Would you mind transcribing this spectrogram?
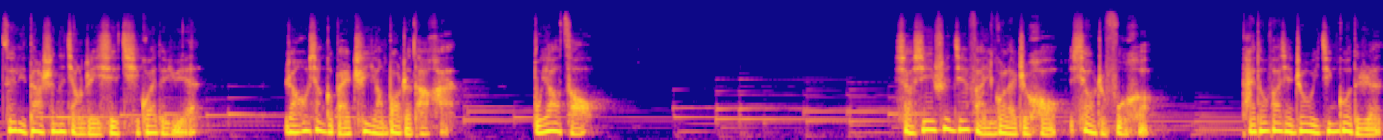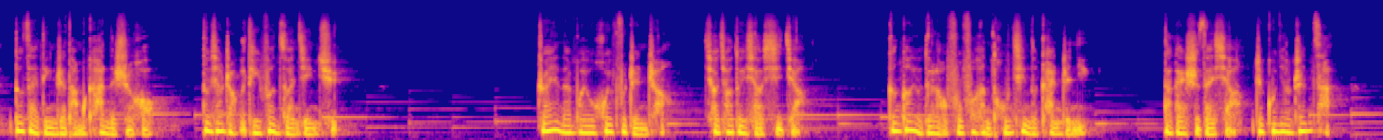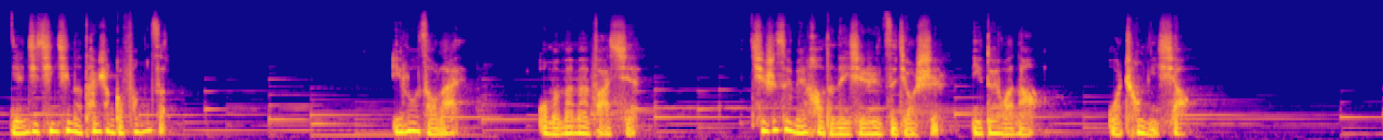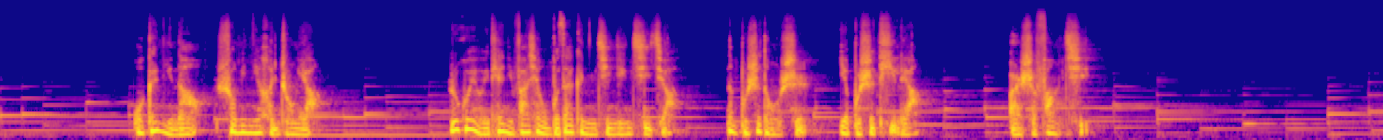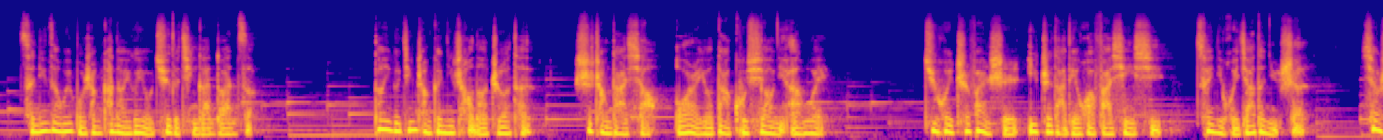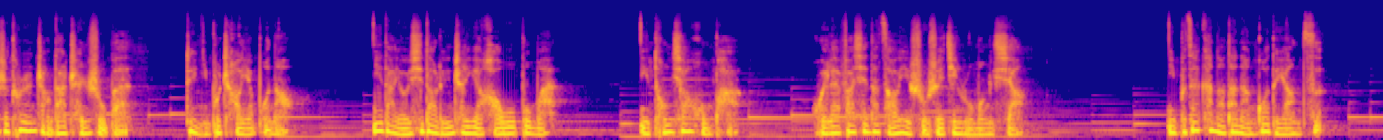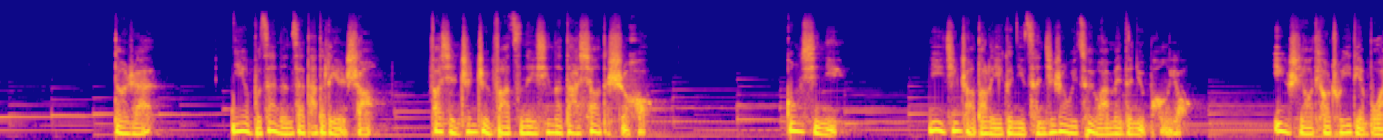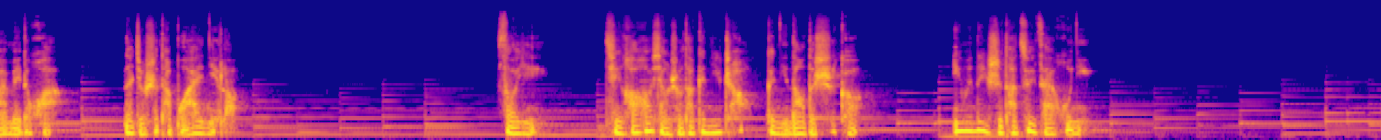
嘴里大声的讲着一些奇怪的语言，然后像个白痴一样抱着他喊：“不要走！”小西一瞬间反应过来之后，笑着附和。抬头发现周围经过的人都在盯着他们看的时候，都想找个地缝钻进去。转眼男朋友恢复正常，悄悄对小西讲。刚刚有对老夫妇很同情的看着你，大概是在想这姑娘真惨，年纪轻轻的摊上个疯子。一路走来，我们慢慢发现，其实最美好的那些日子就是你对我闹，我冲你笑。我跟你闹，说明你很重要。如果有一天你发现我不再跟你斤斤计较，那不是懂事，也不是体谅，而是放弃。曾经在微博上看到一个有趣的情感段子：当一个经常跟你吵闹折腾、时常大笑、偶尔又大哭需要你安慰；聚会吃饭时一直打电话发信息催你回家的女生，像是突然长大成熟般，对你不吵也不闹；你打游戏到凌晨也毫无不满；你通宵哄趴，回来发现他早已熟睡进入梦乡；你不再看到他难过的样子。当然。你也不再能在他的脸上发现真正发自内心的大笑的时候。恭喜你，你已经找到了一个你曾经认为最完美的女朋友。硬是要挑出一点不完美的话，那就是他不爱你了。所以，请好好享受他跟你吵、跟你闹的时刻，因为那时他最在乎你。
